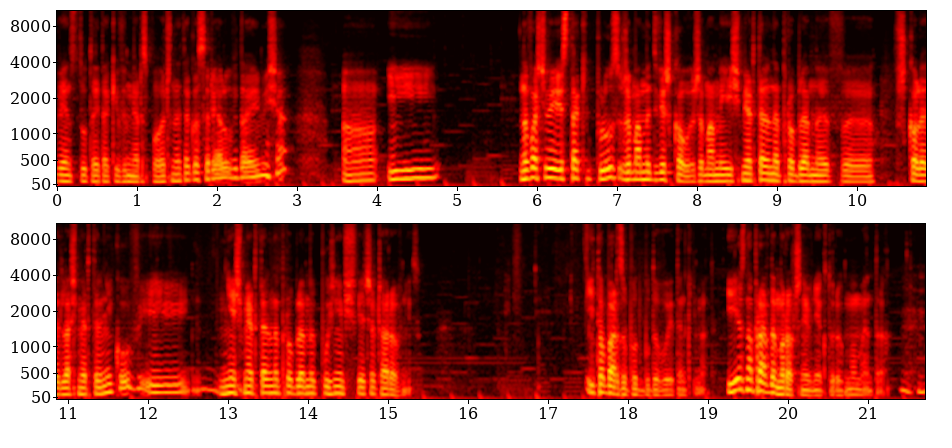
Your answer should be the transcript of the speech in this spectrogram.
Więc tutaj taki wymiar społeczny tego serialu wydaje mi się. I no właściwie jest taki plus, że mamy dwie szkoły, że mamy jej śmiertelne problemy w, w szkole dla śmiertelników i nieśmiertelne problemy później w świecie czarownic. I to bardzo podbudowuje ten klimat. I jest naprawdę mrocznie w niektórych momentach. Mhm.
